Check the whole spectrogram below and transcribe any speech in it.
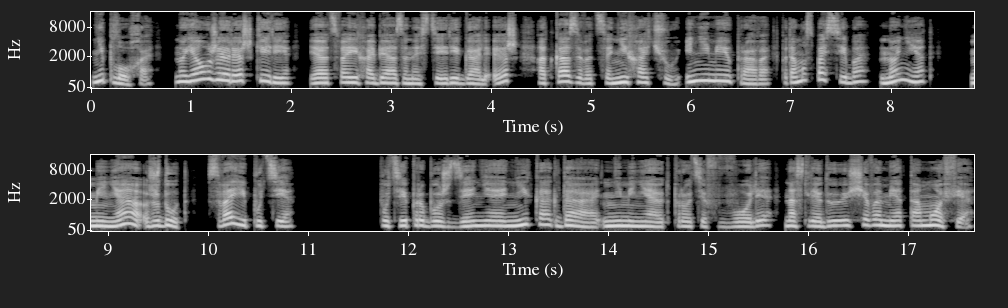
неплохо, но я уже Рэш Кири, и от своих обязанностей Регаль Эш отказываться не хочу и не имею права, потому спасибо, но нет. Меня ждут свои пути. Пути пробуждения никогда не меняют против воли наследующего метамофия.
